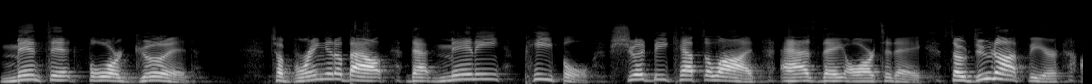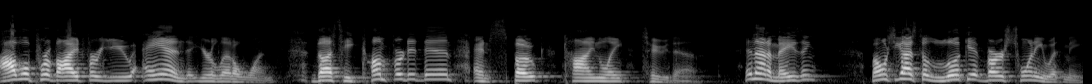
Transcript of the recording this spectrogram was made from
meant it for good to bring it about that many people should be kept alive as they are today. So do not fear, I will provide for you and your little ones. Thus he comforted them and spoke kindly to them. Isn't that amazing? But I want you guys to look at verse 20 with me,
